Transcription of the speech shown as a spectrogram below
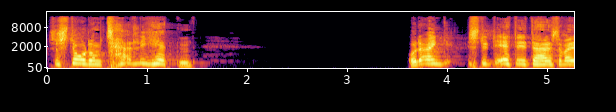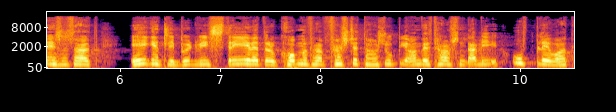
så står det om kjærligheten. Og Da jeg studerte dette, her, så var det en som sa at egentlig burde vi streve etter å komme fra første etasje opp i andre etasjen, der vi opplever at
